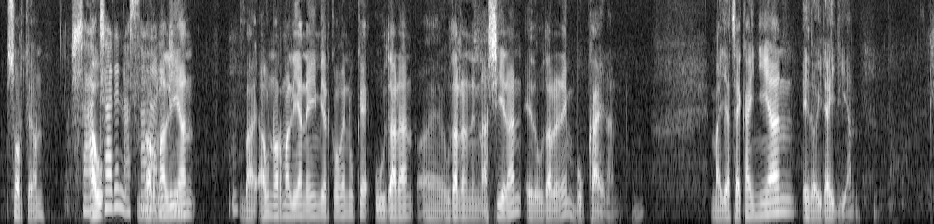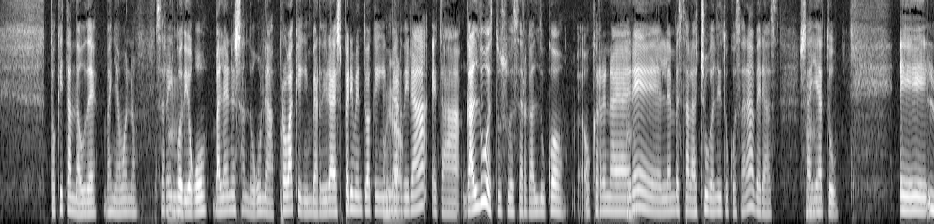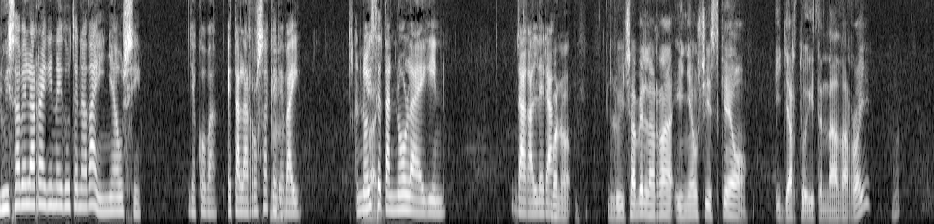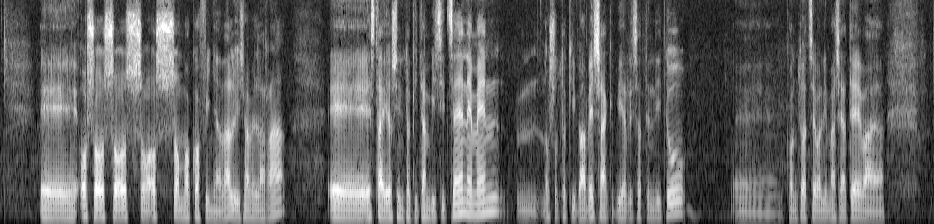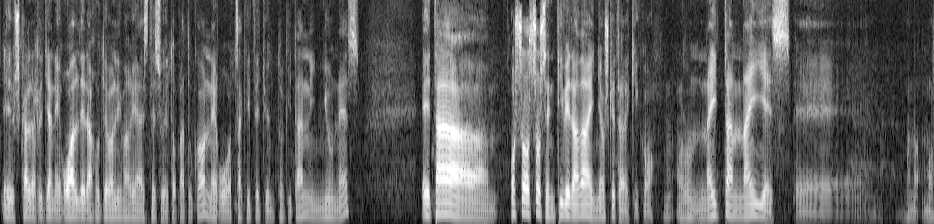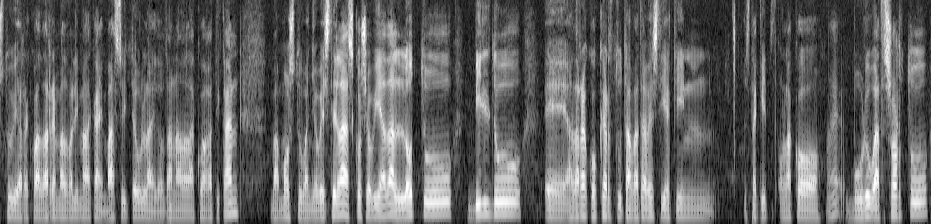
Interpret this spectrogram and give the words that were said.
sorte hon. Sahatzaren azalarekin. Normalian, bai, hau normalian egin beharko genuke udaran, e, udaranen hasieran edo udararen bukaeran. Maiatza ekainian edo irailian. tokitan daude, baina bueno, zer egingo Mm. diogu, balen esan duguna, probak egin behar dira, esperimentuak egin da. behar dira, eta galdu ez duzu ezer galduko, okerrena ere lehen bezala txu geldituko zara, beraz, saiatu. E, Luisa Belarra egin nahi dutena da inausi, Jakoba, eta larrosak ere Mm. bai. Noiz Bai. eta nola egin da galdera. Bueno, Luisa Belarra inausizkeo ilartu egiten da adarroi. E, oso, oso, oso, oso moko fina da Luisa Belarra. E, ez da eozin tokitan bizitzen, hemen mm, oso toki babesak bihar izaten ditu, e, kontuatze bali maseate, ba, Euskal Herrian egoaldera jute bali magia ez tezu topatuko, negu hotzak itetuen tokitan, inunez. Eta oso oso sentibera da inausketarekiko. Orduan, nahi eta nahi ez, e, bueno, moztu biharreko adarren bat bali madakaen, bazo iteula edo dana dalako agatikan, ba, moztu baino bestela, asko sobia da, lotu, bildu, e, adarrako kertu eta bat abestiekin, ez dakit, olako eh, buru bat sortu,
